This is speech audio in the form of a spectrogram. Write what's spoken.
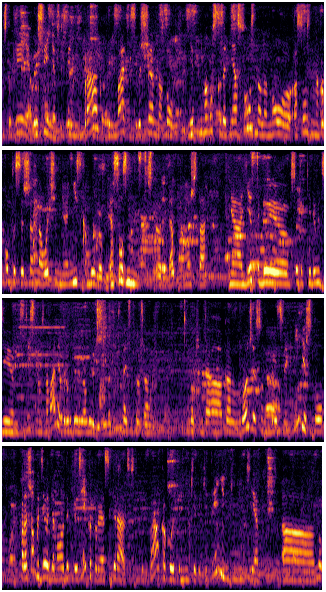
вступление, решение о вступлении в брак принимается совершенно, ну, не, не могу сказать неосознанно, но осознанно на каком-то совершенно очень низком уровне осознанности, что ли, да, потому что если бы все-таки люди действительно узнавали друг друга лучше, и вот, кстати, тоже в общем-то, Карл Роджерс, он говорит в своей книге, что хорошо бы делать для молодых людей, которые собираются вступить в брак, какой-то некие такие тренинги, некие, э, ну,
